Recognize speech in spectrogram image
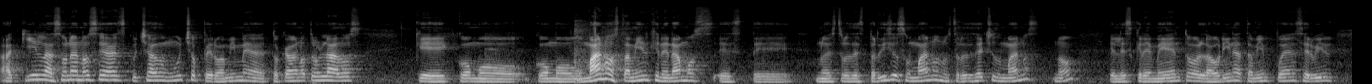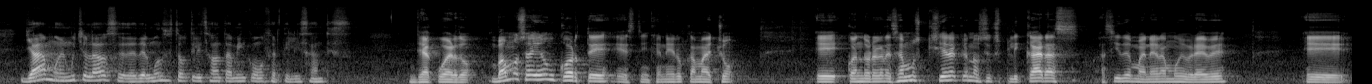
aquí en la zona no se ha escuchado mucho, pero a mí me tocaba en otros lados que como, humanos también generamos este, nuestros desperdicios humanos, nuestros desechos humanos, ¿no? El excremento, la orina también pueden servir, ya en muchos lados del mundo se está utilizando también como fertilizantes. De acuerdo. Vamos a ir a un corte, este ingeniero Camacho, eh, cuando regresemos, quisiera que nos explicaras, así de manera muy breve, eh,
